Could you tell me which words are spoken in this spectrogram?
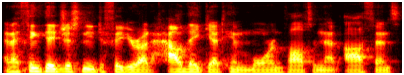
And I think they just need to figure out how they get him more involved in that offense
